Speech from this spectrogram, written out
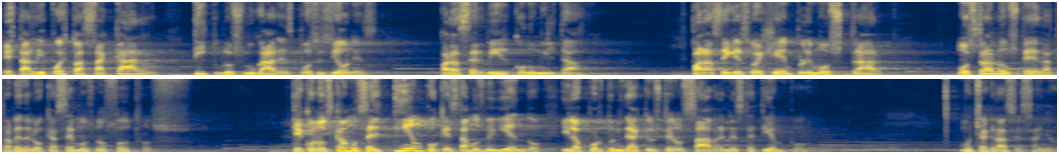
estar dispuestos a sacar títulos, lugares, posiciones para servir con humildad, para seguir su ejemplo y mostrar mostrarlo a usted a través de lo que hacemos nosotros que conozcamos el tiempo que estamos viviendo y la oportunidad que usted nos abre en este tiempo. Muchas gracias, Señor.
